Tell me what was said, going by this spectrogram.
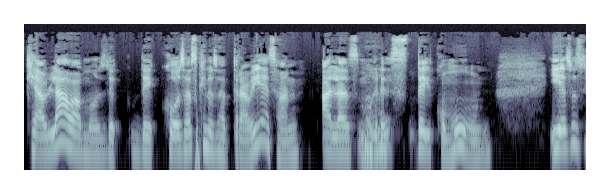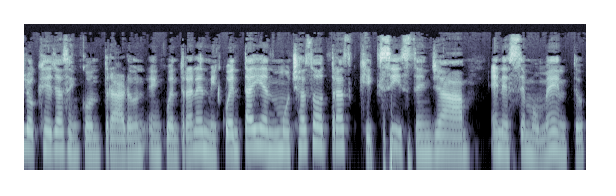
que hablábamos de, cosas que nos atraviesan a las mujeres del común. Y eso es lo que ellas encontraron, encuentran en mi cuenta y en muchas otras que existen ya en este momento.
